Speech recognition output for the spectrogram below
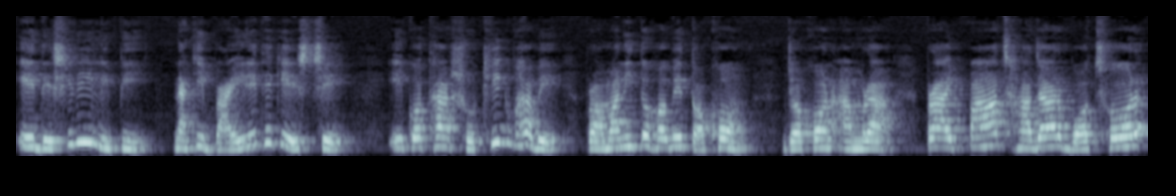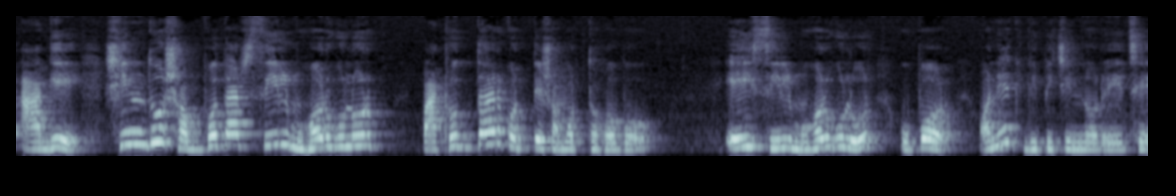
এ দেশেরই লিপি। নাকি বাইরে থেকে এসছে? এ কথা সঠিকভাবে প্রমাণিত হবে তখন, যখন আমরা প্রায় পাঁচ হাজার বছর আগে সিন্ধু সভ্যতার সিল মোহরগুলোর পাঠোদ্ধার করতে সমর্থ হব। এই সিল মোহরগুলোর উপর অনেক লিপিচিহ্ন রয়েছে।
